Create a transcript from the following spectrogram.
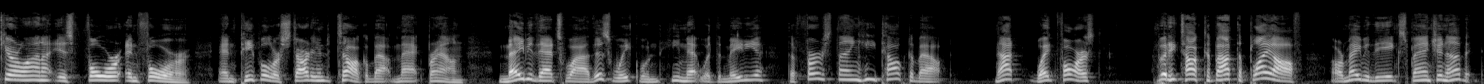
Carolina is 4 and 4 and people are starting to talk about Mack Brown. Maybe that's why this week, when he met with the media, the first thing he talked about, not Wake Forest, but he talked about the playoff or maybe the expansion of it.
